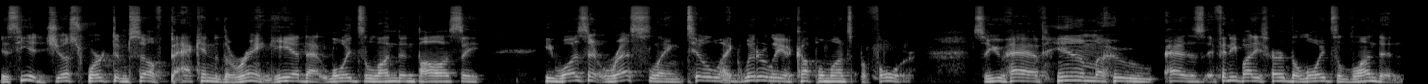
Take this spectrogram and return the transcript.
is he had just worked himself back into the ring. He had that Lloyd's London policy. He wasn't wrestling till like literally a couple months before. So you have him who has, if anybody's heard the Lloyd's of London,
